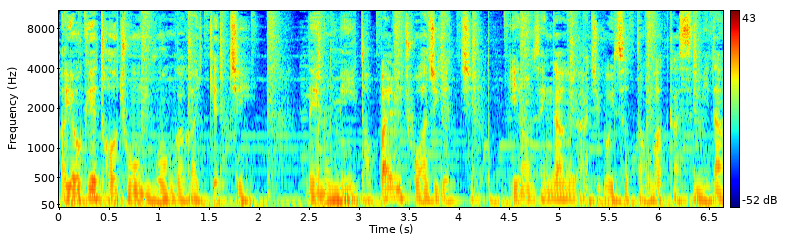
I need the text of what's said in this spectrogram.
아, 여기에 더 좋은 무언가가 있겠지. 내 몸이 더 빨리 좋아지겠지. 이런 생각을 가지고 있었던 것 같습니다.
